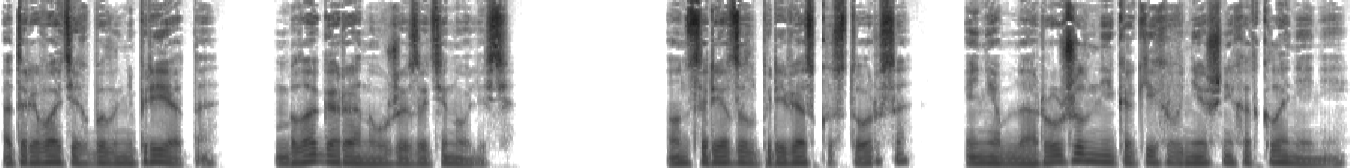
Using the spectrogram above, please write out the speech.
Отрывать их было неприятно, благо раны уже затянулись. Он срезал перевязку с торса и не обнаружил никаких внешних отклонений.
